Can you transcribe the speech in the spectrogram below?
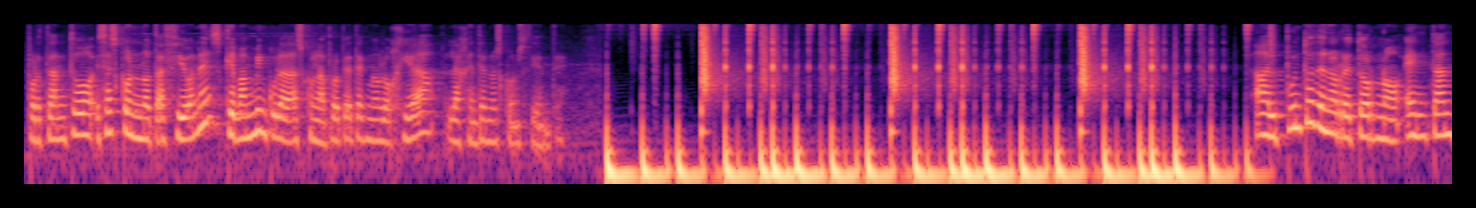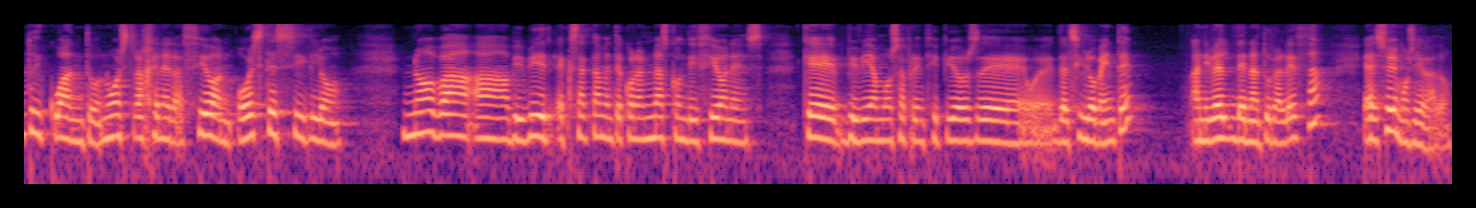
Por tanto, esas connotaciones que van vinculadas con la propia tecnología, la gente no es consciente. Al punto de no retorno en tanto y cuanto nuestra generación o este siglo no va a vivir exactamente con las mismas condiciones que vivíamos a principios del siglo XX, a nivel de naturaleza, a eso hemos llegado.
